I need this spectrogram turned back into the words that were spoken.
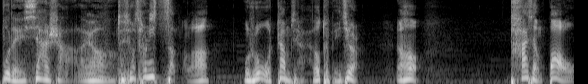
不得吓傻了呀？对，他说你怎么了？我说我站不起来了，我腿没劲儿。然后他想抱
